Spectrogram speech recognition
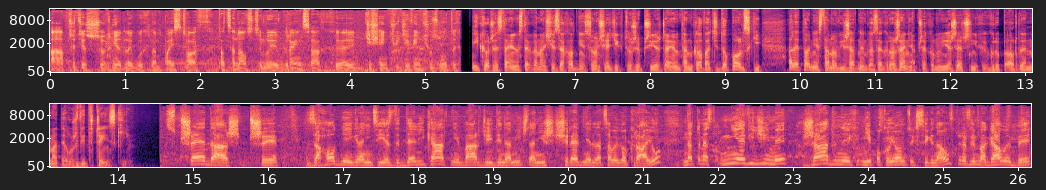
a przecież w nieodległych nam państwach ta cena oscyluje w granicach y, 10-9 zł. I korzystają z tego nasi zachodni sąsiedzi, którzy przyjeżdżają tankować do Polski. Ale to nie stanowi żadnego zagrożenia, przekonuje rzecznik Grupy Orlen Mateusz Witczyński. Sprzedaż przy zachodniej granicy jest delikatnie bardziej dynamiczna niż średnie dla całego kraju, natomiast nie widzimy żadnych niepokojących sygnałów, które wymagałyby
